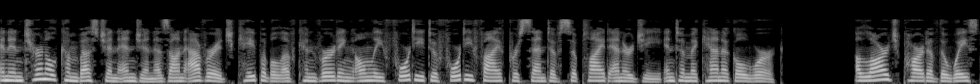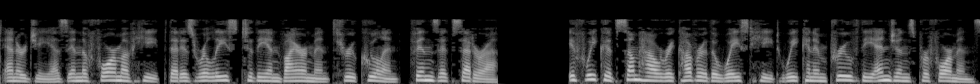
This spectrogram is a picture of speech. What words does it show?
An internal combustion engine is on average capable of converting only 40 to 45% of supplied energy into mechanical work. A large part of the waste energy is in the form of heat that is released to the environment through coolant, fins etc. If we could somehow recover the waste heat we can improve the engine's performance.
